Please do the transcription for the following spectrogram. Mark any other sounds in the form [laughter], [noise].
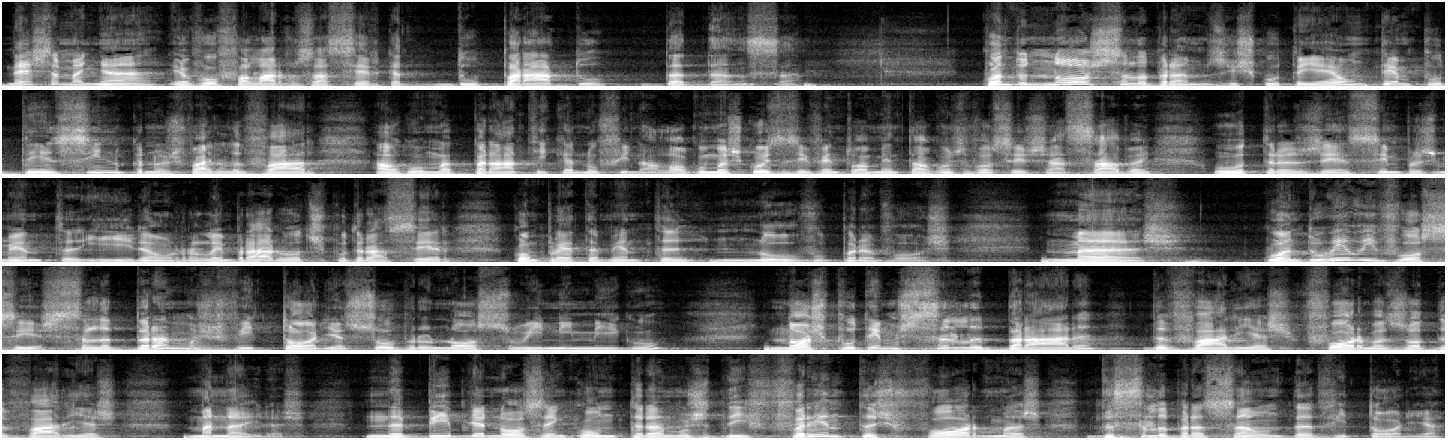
Nesta manhã eu vou falar-vos acerca do prado da dança. Quando nós celebramos, escutem, é um tempo de ensino que nos vai levar a alguma prática no final. Algumas coisas, eventualmente, alguns de vocês já sabem, outras é simplesmente irão relembrar, outros poderá ser completamente novo para vós. Mas quando eu e vocês celebramos vitória sobre o nosso inimigo, nós podemos celebrar de várias formas ou de várias maneiras. Na Bíblia, nós encontramos diferentes formas de celebração da vitória.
